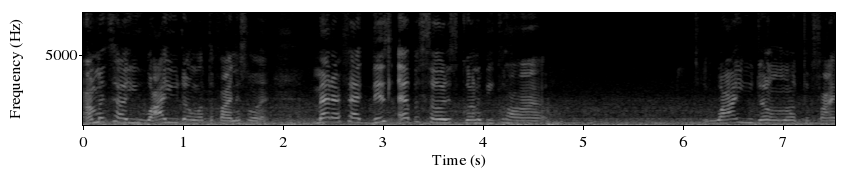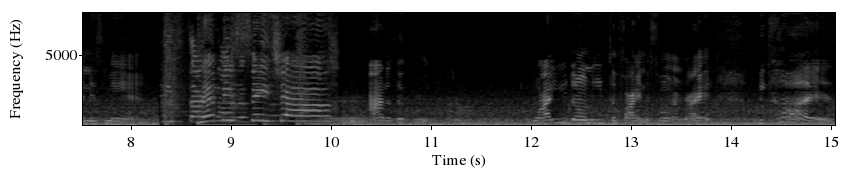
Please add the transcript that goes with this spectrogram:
I'm gonna tell you why you don't want the finest one. Matter of fact, this episode is gonna be called Why You Don't Want the Finest Man. Let me see, child. Out of the group. Why you don't need the finest one, right? Because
